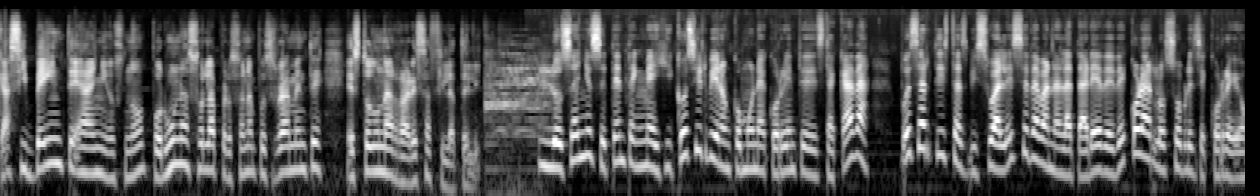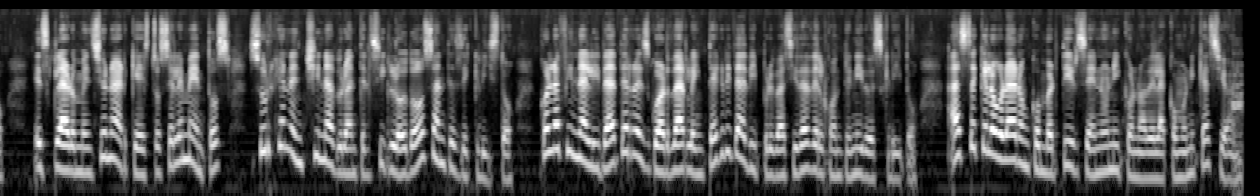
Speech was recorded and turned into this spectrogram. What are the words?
casi 20 años, ¿no? Por una sola persona, pues realmente es toda una rareza filatélica. Los años 70 en México sirvieron como una corriente destacada, pues artistas visuales se daban a la tarea de decorar los sobres de correo. Es claro mencionar que estos elementos surgen en China durante el siglo II a.C., con la finalidad de resguardar la integridad y privacidad del contenido escrito, hasta que lograron convertirse en un icono de la comunicación.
